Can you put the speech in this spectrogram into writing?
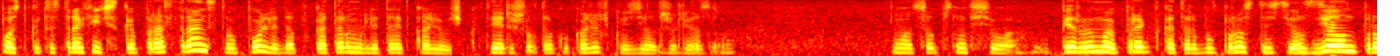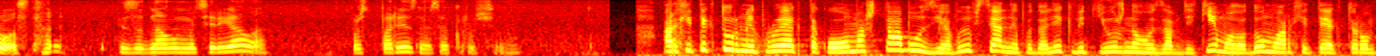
посткатастрофическое пространство, поле, да, по которому летает колючка. Вот я решил такую колючку сделать железную. Вот, собственно, все. Первый мой проект, который был просто сделан, сделан просто. Из одного материала, просто порезанный, закрученный. Архітектурний проєкт такого масштабу з'явився неподалік від Южного завдяки молодому архітектору.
